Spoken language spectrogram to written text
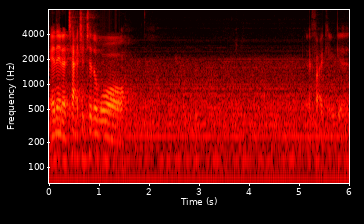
and then attach it to the wall. If I can get.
